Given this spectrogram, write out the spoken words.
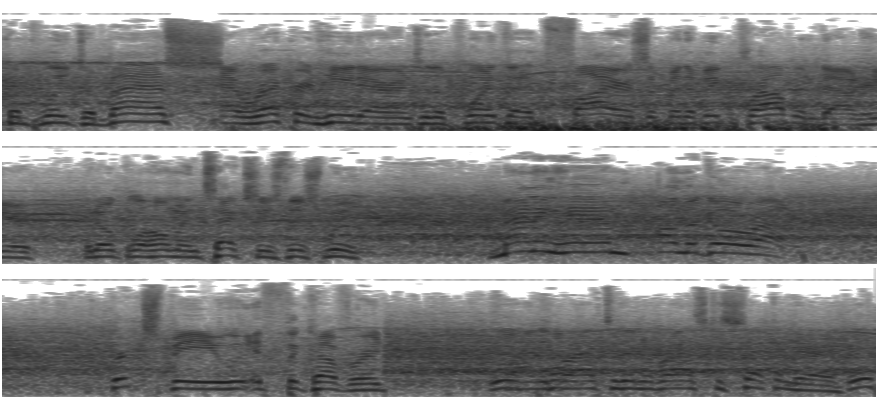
complete to Bass. At record heat, Aaron, to the point that fires have been a big problem down here in Oklahoma and Texas this week. Manningham on the go route. Grigsby with the coverage. Will Trying to go after the Nebraska secondary. Will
